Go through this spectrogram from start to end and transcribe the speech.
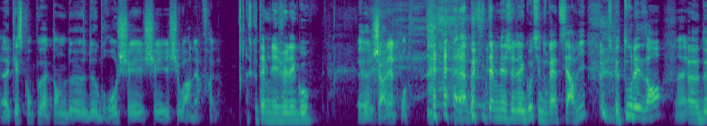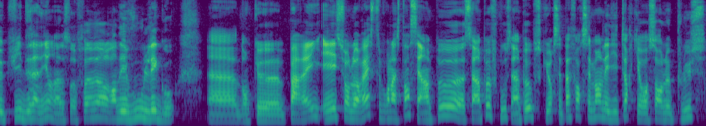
Euh, Qu'est-ce qu'on peut attendre de, de gros chez, chez, chez Warner, Fred? Est-ce que tu aimes les jeux Lego? Euh, J'ai rien contre. Ah bah, si t'aimes les jeux Lego, tu devrais être servi. Parce que tous les ans, Ouais. euh, depuis des années, on a ce fameux rendez-vous Lego. Euh, donc euh, pareil. Et sur le reste, pour l'instant, c'est un, peu, c'est un peu flou, c'est un peu obscur. C'est pas forcément l'éditeur qui ressort le plus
